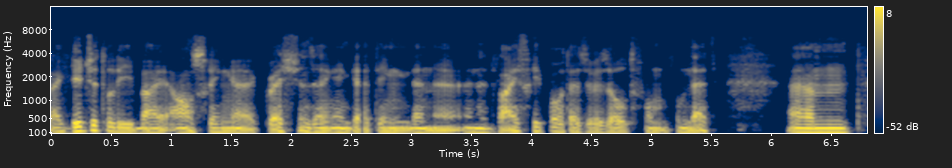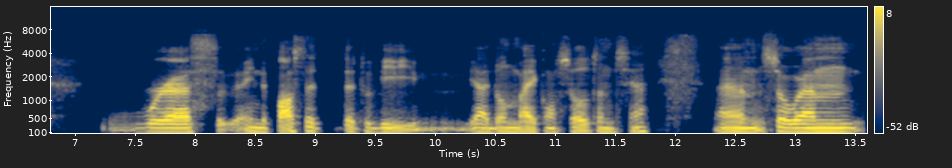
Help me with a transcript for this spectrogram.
like digitally by answering uh, questions and, and, getting then uh, an advice report as a result from from that. Whereas in the past that that would be yeah done by consultants yeah. Um, so um,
